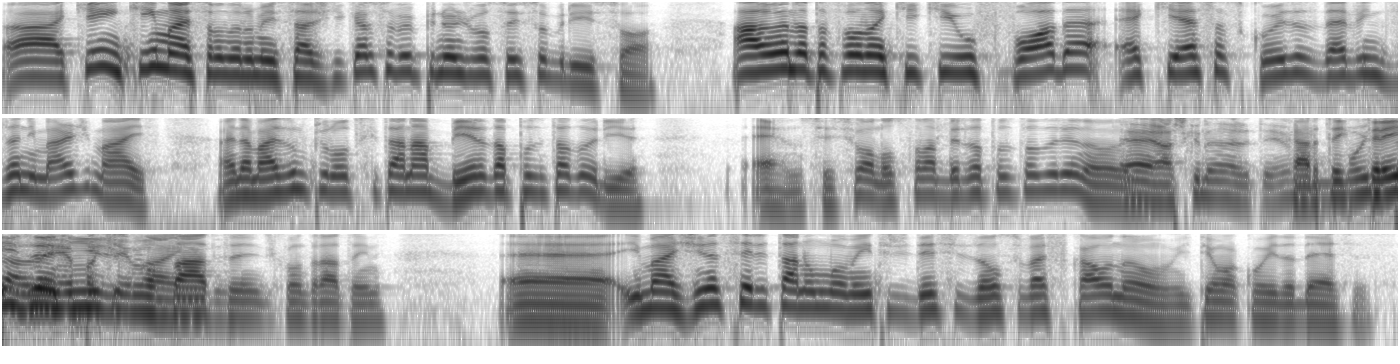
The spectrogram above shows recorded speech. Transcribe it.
Ah, quem, quem mais tá mandando mensagem aqui? Quero saber a opinião de vocês sobre isso, ó. A Ana tá falando aqui que o foda é que essas coisas devem desanimar demais. Ainda mais um piloto que tá na beira da aposentadoria. É, não sei se o Alonso tá na beira da aposentadoria, não, né? É, acho que não. Ele tem O cara tem três aninhos de ainda. de contrato ainda. É, imagina se ele tá num momento de decisão se vai ficar ou não e tem uma corrida dessas.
